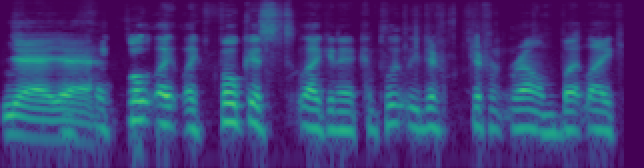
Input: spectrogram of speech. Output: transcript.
Yeah, yeah. like fo- like like focused like in a completely different different realm. But like,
